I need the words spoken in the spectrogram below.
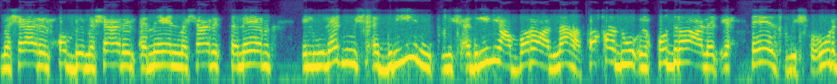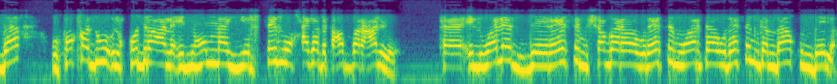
مشاعر الحب مشاعر الأمان مشاعر السلام الولاد مش قادرين مش قادرين يعبروا عنها. فقدوا القدرة على الإحساس بالشعور ده وفقدوا القدرة على إن هم يرسموا حاجة بتعبر عنه. فالولد راسم شجرة وراسم وردة وراسم جنبها قنبلة.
